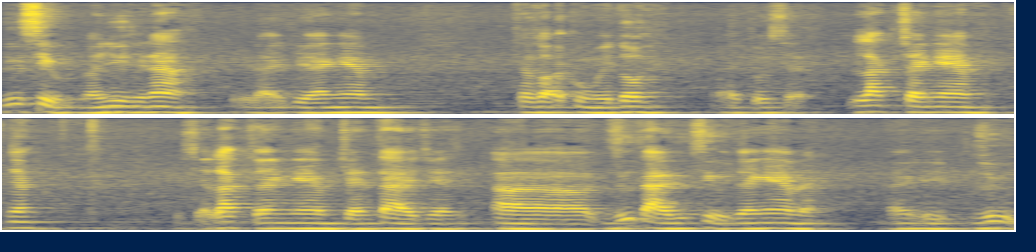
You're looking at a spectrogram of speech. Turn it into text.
giữ xỉu nó như thế nào? Thì đấy thì anh em theo dõi cùng với tôi. Đấy, tôi sẽ lắc cho anh em nhé. Sẽ lắc cho anh em chén tài chén à, giữ tài giữ xỉu cho anh em này. Đấy, thì giữ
